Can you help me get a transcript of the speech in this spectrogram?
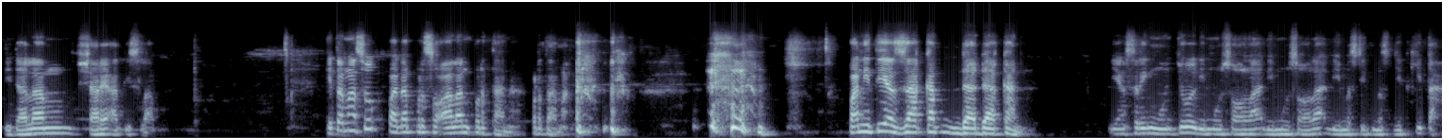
di dalam syariat Islam. Kita masuk pada persoalan pertama. Pertama, panitia zakat dadakan yang sering muncul di musola, di musola, di masjid-masjid kita.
